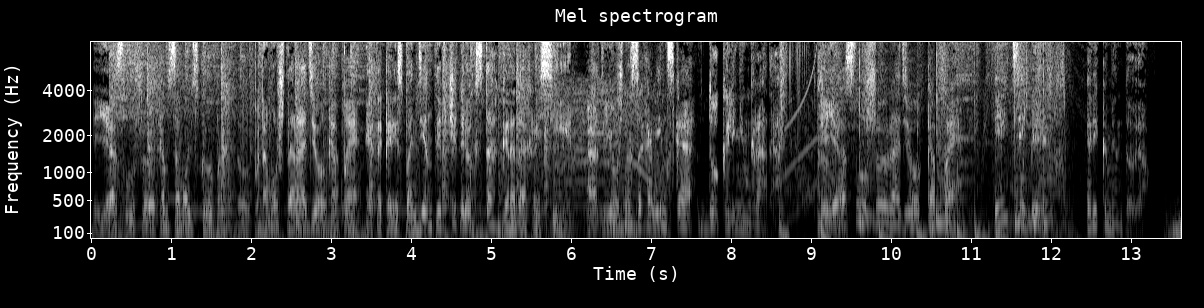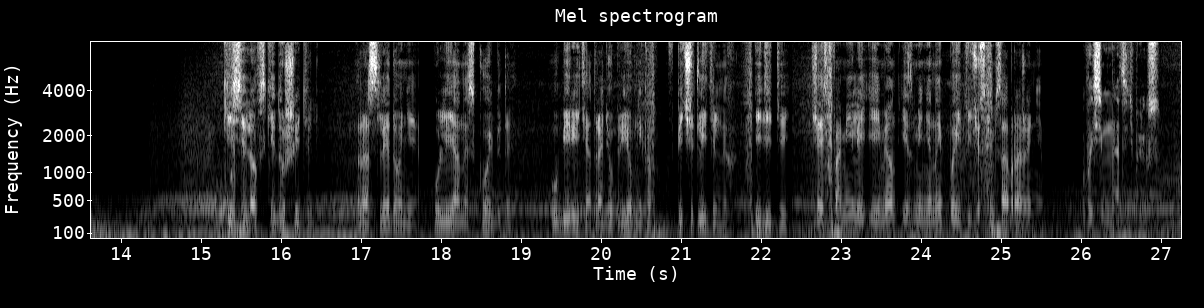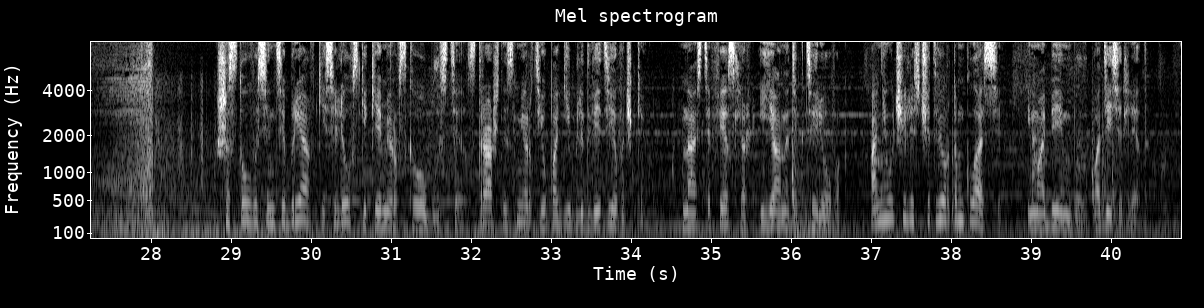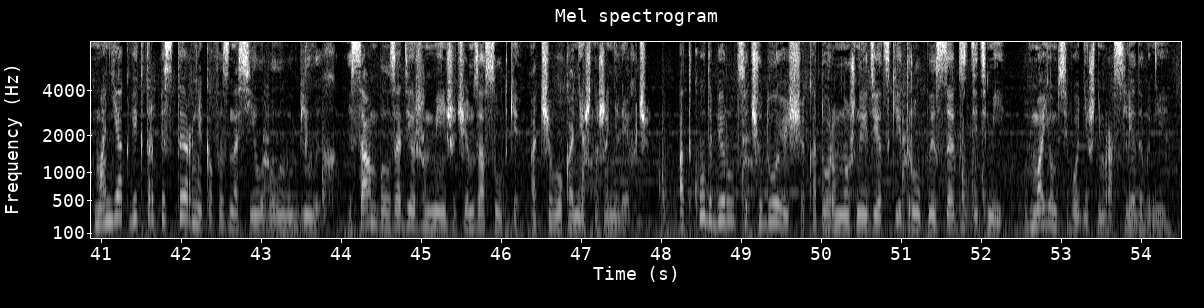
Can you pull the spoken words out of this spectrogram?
Я слушаю «Комсомольскую правду», потому что «Радио КП» — это корреспонденты в 400 городах России. От Южно-Сахалинска до Калининграда. Я слушаю «Радио КП» и тебе рекомендую. Киселевский душитель. Расследование Ульяны Скойбеды. Уберите от радиоприемников впечатлительных и детей. Часть фамилий и имен изменены по этическим соображениям. 18+. 6 сентября в Киселевске Кемеровской области страшной смертью погибли две девочки – Настя Феслер и Яна Дегтярева. Они учились в четвертом классе, им обеим было по 10 лет. Маньяк Виктор Пестерников изнасиловал и убил их, и сам был задержан меньше, чем за сутки, от чего, конечно же, не легче. Откуда берутся чудовища, которым нужны детские трупы и секс с детьми? В моем сегодняшнем расследовании –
